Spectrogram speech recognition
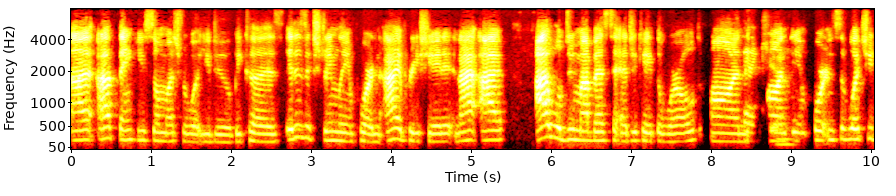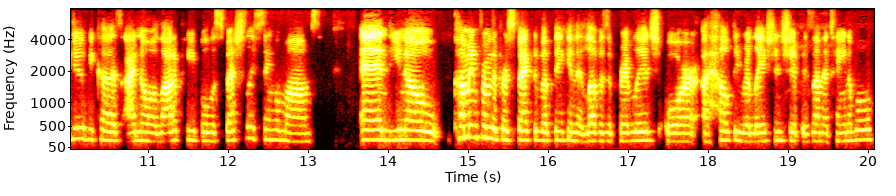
I, I thank you so much for what you do because it is extremely important i appreciate it and i i i will do my best to educate the world on on the importance of what you do because i know a lot of people especially single moms and you know coming from the perspective of thinking that love is a privilege or a healthy relationship is unattainable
